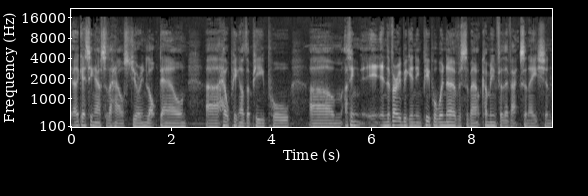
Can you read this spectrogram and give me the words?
uh, getting out of the house during lockdown, uh, helping other people. Um, I think in the very beginning, people were nervous about coming for their vaccination.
